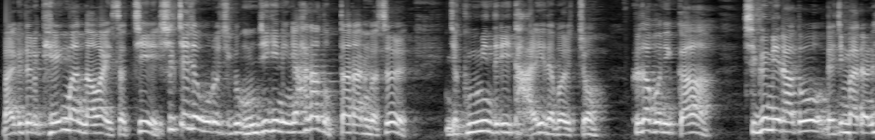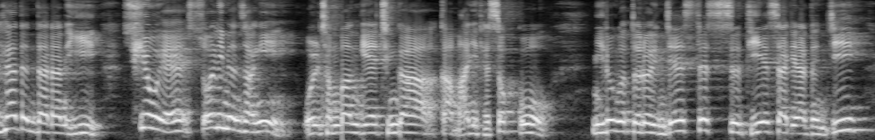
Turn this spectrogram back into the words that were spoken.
말 그대로 계획만 나와 있었지 실제적으로 지금 움직이는 게 하나도 없다라는 것을 이제 국민들이 다 알게 돼버렸죠. 그러다 보니까 지금이라도 내 집 마련을 해야 된다라는 이 수요의 쏠림 현상이 올 전반기에 증가가 많이 됐었고 이런 것들을 이제 스트레스 DSR이라든지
